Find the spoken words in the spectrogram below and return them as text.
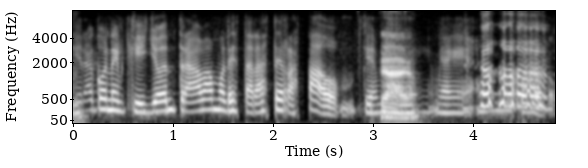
que era con el que yo entraba a molestar a este raspado. Que Claro.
